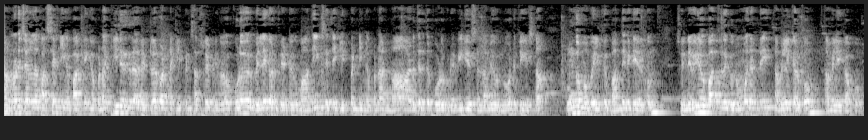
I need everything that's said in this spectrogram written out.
நம்மளோட சேனல் ஃபர்ஸ்ட் டைம் நீங்க பாக்குறீங்க அப்படின்னா கீழே இருக்கிற ரெட் கலர் பட்டனை கிளிக் பண்ணி சப்ஸ்கிரைப் பண்ணிக்கோங்க. கூட ஒரு பெல் ஐக்கான் கிரியேட் ஆகும். அதையும் சேர்த்து கிளிக் பண்ணிட்டீங்க அப்படின்னா நான் அடுத்தடுத்து போடக்கூடிய வீடியோஸ் எல்லாமே ஒரு நோட்டிபிகேஷனா உங்க மொபைலுக்கு வந்துகிட்டே இருக்கும். ஸோ இந்த வீடியோ பார்த்ததுக்கு ரொம்ப நன்றி. தமிழை கற்போம். தமிழை காப்போம்.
